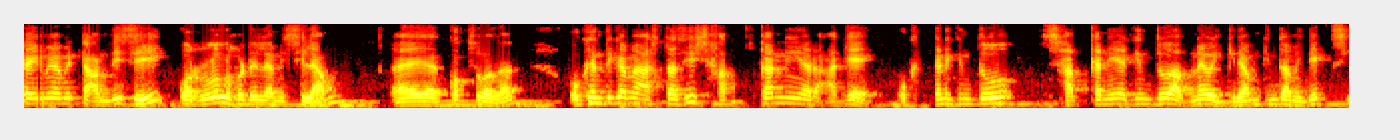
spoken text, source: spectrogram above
টাইমে আমি টান দিছি। করলল হোটেলে আমি ছিলাম কক্সবাজার। ওখান থেকে আমি আসতেছি সাতকানিয়ার আগে। ওখানে কিন্তু সাতকানিয়া কিন্তু আপনার ওই গ্রাম কিন্তু আমি দেখছি।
